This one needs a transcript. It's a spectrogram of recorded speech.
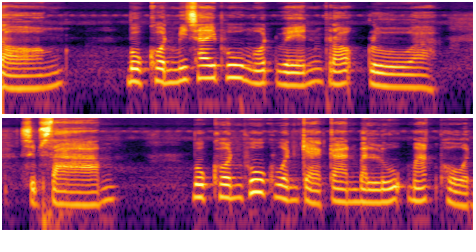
12. บุคคลไม่ใช่ผู้งดเว้นเพราะกลัว 13. บุคคลผู้ควรแก่การบรรลุมรรคผล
